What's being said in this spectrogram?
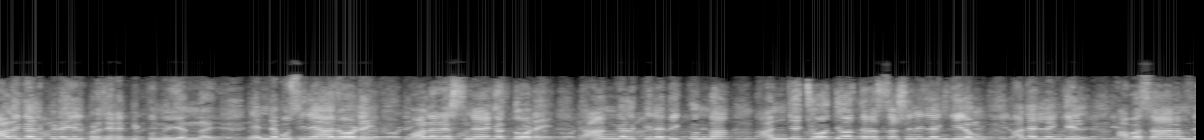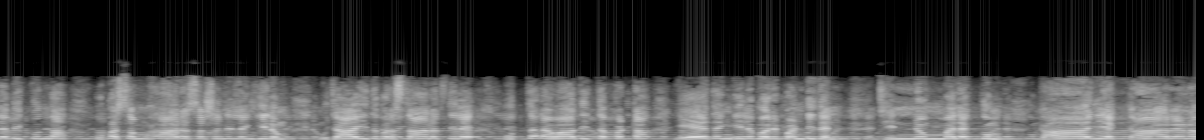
ആളുകൾക്കിടയിൽ പ്രചരിപ്പിക്കുന്നു എന്ന്. എന്റെ മുസ്ലിയാരോട് വളരെ സ്നേഹത്തോടെ താങ്കൾക്ക് ലഭിക്കുന്ന അഞ്ച് ചോദ്യോത്തര സെഷനിലെങ്കിലും അതല്ലെങ്കിൽ അവസാനം ലഭിക്കുന്ന ഉപസംഹാര സെഷനിലെങ്കിലും മുജാഹിദ് പ്രസ്ഥാനത്തിലെ ഉത്തരവാദിത്തപ്പെട്ട ഏതെങ്കിലും ഒരു പണ്ഡിതൻ ജിന്നും മലക്കും കാര്യകാരണ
